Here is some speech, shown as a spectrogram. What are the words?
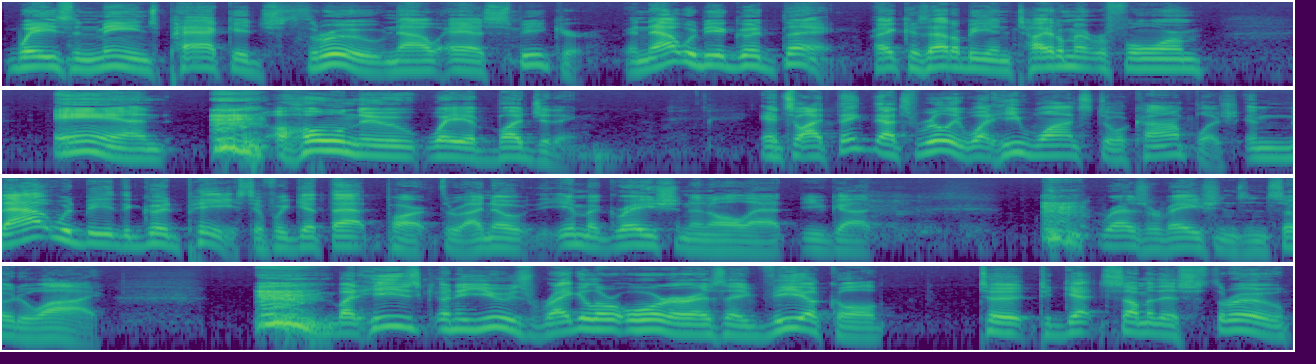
Ways and Means package through now as Speaker. And that would be a good thing, right? Because that'll be entitlement reform and a whole new way of budgeting. And so I think that's really what he wants to accomplish. And that would be the good piece if we get that part through. I know immigration and all that, you got reservations, and so do I. but he's going to use regular order as a vehicle to, to get some of this through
